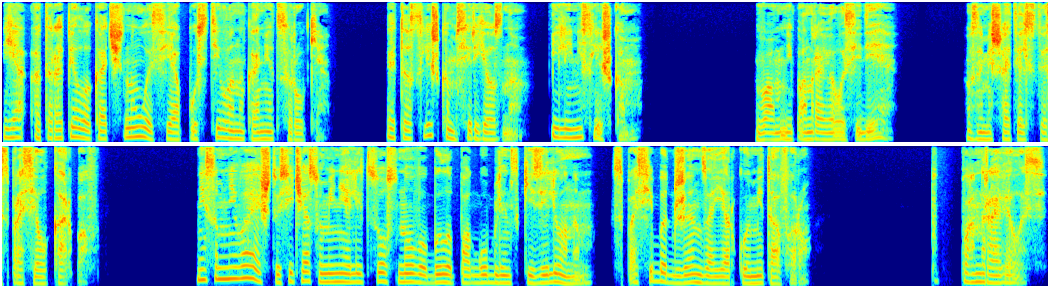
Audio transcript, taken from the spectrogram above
Я оторопела, качнулась и опустила, наконец, руки. Это слишком серьезно или не слишком? «Вам не понравилась идея?» — в замешательстве спросил Карпов. Не сомневаюсь, что сейчас у меня лицо снова было по-гоблински зеленым. Спасибо, Джен, за яркую метафору. П «Понравилось»,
